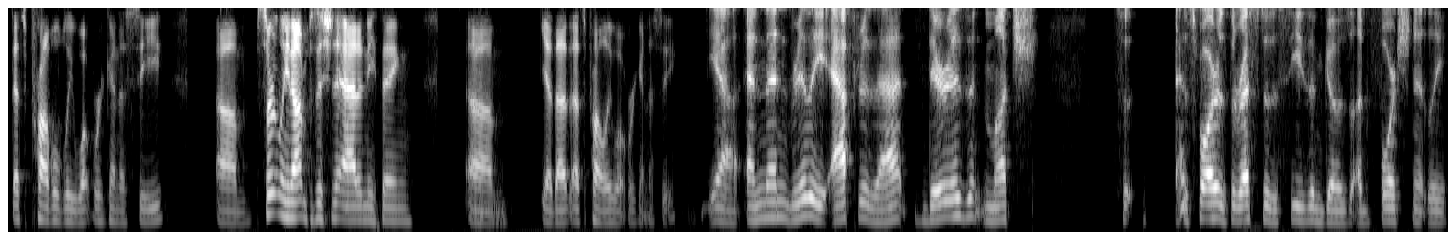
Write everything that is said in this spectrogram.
That's probably what we're going to see. Um, certainly not in position to add anything. Um, yeah, that that's probably what we're going to see. Yeah, and then really after that, there isn't much to, as far as the rest of the season goes. Unfortunately,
